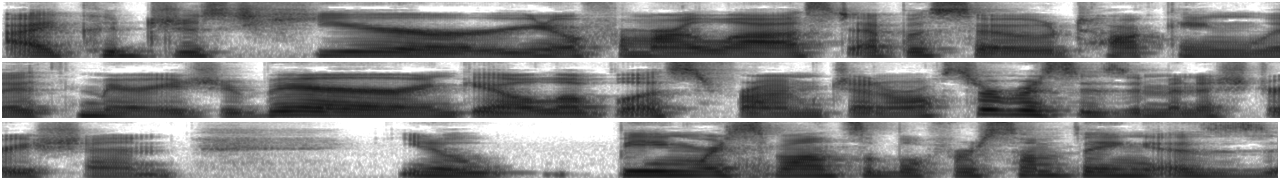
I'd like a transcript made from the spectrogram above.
I could just hear, you know, from our last episode talking with Mary Gibert and Gail Lovelace from General Services Administration, you know, being responsible for something as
